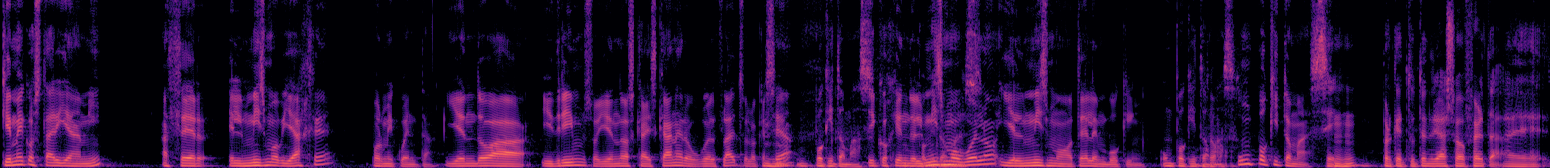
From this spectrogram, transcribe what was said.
¿Qué me costaría a mí hacer el mismo viaje por mi cuenta? Yendo a eDreams o yendo a Skyscanner o Google Flights o lo que sea Un poquito más. y cogiendo el mismo más. vuelo y el mismo hotel en Booking. Un poquito más. Un poquito más. Sí. Porque tú tendrías oferta. eh,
